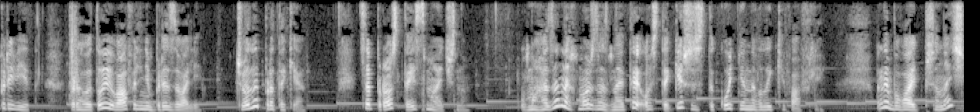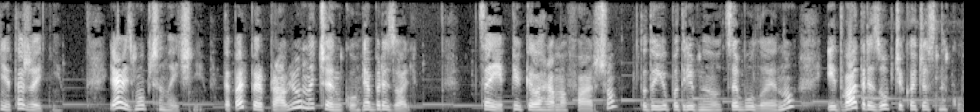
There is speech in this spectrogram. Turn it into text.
привіт! Приготую вафельні бризолі. Чули про таке? Це просто і смачно. В магазинах можна знайти ось такі шестикутні невеликі вафлі. Вони бувають пшеничні та житні. Я візьму пшеничні. Тепер переправлю начинку для бризоль. Це є пів кілограма фаршу, додаю потрібну цибулину і 2-3 зубчика чеснику.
